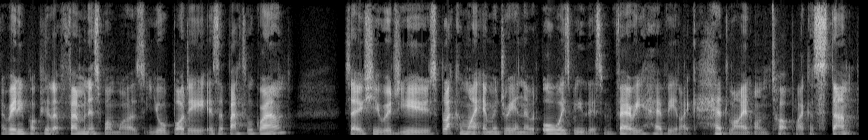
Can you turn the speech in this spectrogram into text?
a really popular feminist one was Your Body is a Battleground. So she would use black and white imagery, and there would always be this very heavy, like headline on top, like a stamp.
